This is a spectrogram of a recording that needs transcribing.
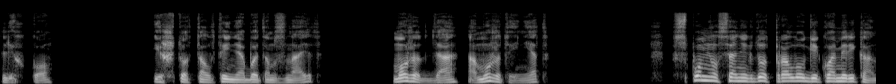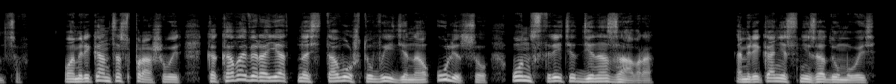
легко. И что, Толтынь об этом знает? Может, да, а может и нет. Вспомнился анекдот про логику американцев. У американца спрашивают, какова вероятность того, что, выйдя на улицу, он встретит динозавра. Американец, не задумываясь,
